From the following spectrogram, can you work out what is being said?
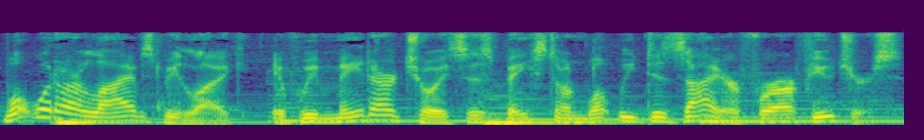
What would our lives be like if we made our choices based on what we desire for our futures?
